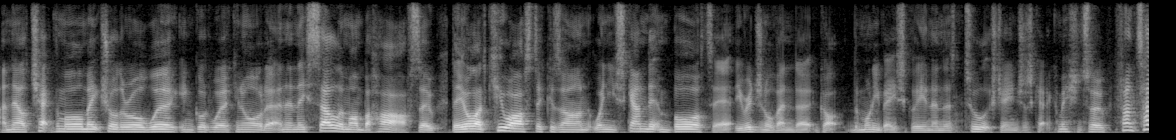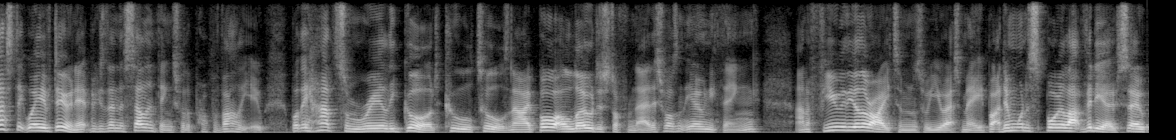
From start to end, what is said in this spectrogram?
and they'll check them all, make sure they're all work in good working order, and then they sell them on behalf. So they all had QR stickers on. When you scanned it and bought it, the original vendor got the money basically, and then the tool exchange just get a commission. So fantastic way of doing it because then they're selling things for the proper value. But they had some really good, cool tools. Now I bought a load of stuff from there. This wasn't the only thing and a few of the other items were US made, but I didn't want to spoil that video, so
